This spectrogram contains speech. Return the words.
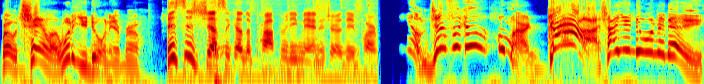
Bro, Chandler, what are you doing here, bro? This is Jessica, the property manager of the apartment. Damn, Jessica? Oh my gosh, how you doing today?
